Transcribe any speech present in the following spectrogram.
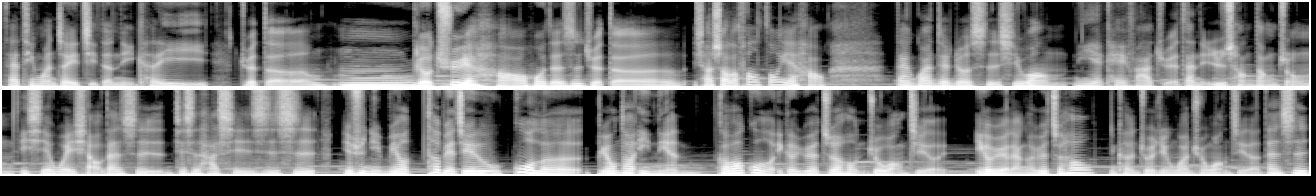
在听完这一集的你可以觉得嗯有趣也好，或者是觉得小小的放松也好。但关键就是希望你也可以发觉，在你日常当中一些微小，但是其实它其实是，也许你没有特别记录，过了不用到一年，搞到过了一个月之后你就忘记了，一个月两个月之后你可能就已经完全忘记了。但是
